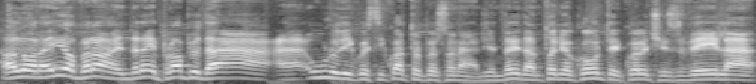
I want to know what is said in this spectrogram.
Allora, io però andrei proprio da eh, uno di questi quattro personaggi. Andrei da Antonio Conte, il quale ci svela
